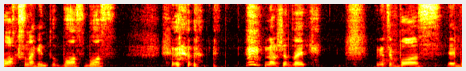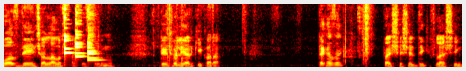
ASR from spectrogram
বক্স না কিন্তু বস বস নরসদ ভাই উনি হচ্ছে বস, এই বস দিয়ে ইনশাল্লাহ আবার সাকসেস করব। ডেট আর কি করা? দেখা যাক, প্রায় শেষের দিকে ফ্ল্যাশিং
